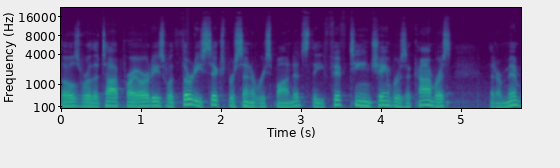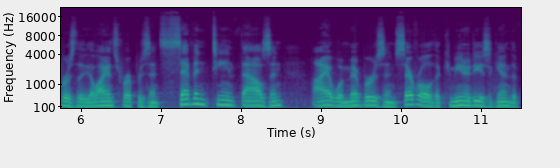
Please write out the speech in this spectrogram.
Those were the top priorities, with 36% of respondents. The 15 chambers of commerce that are members of the alliance represent 17,000 Iowa members in several of the communities, again, the,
